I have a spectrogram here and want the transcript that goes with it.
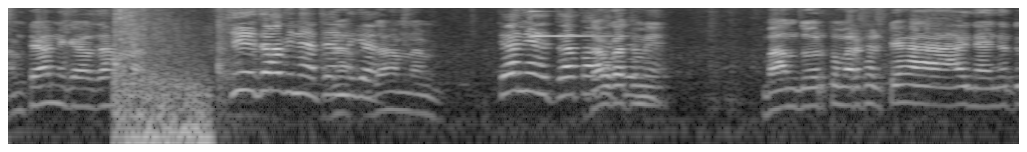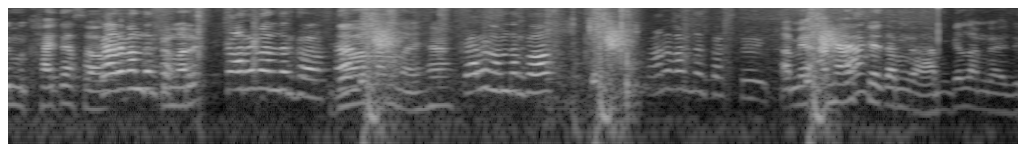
আমি টেহার নাকি যাহাম না। কি যাবি না টেয়ার নিয়ে যাহাম না আমি। যা তাড়াতাড়ি যাও গা টেয়ার তুমি। বান্দর তোমার খালি টেহা আই নাই না তুমি খাইতেছ। কারে বান্দর তোমার কারে বান্দর কর? হ্যাঁ? হ্যাঁ? কারে বান্দর কর? কারে বান্দর কর তুই? আমি আমি আজকে যাম গা আমি গেলাম গা এই যে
